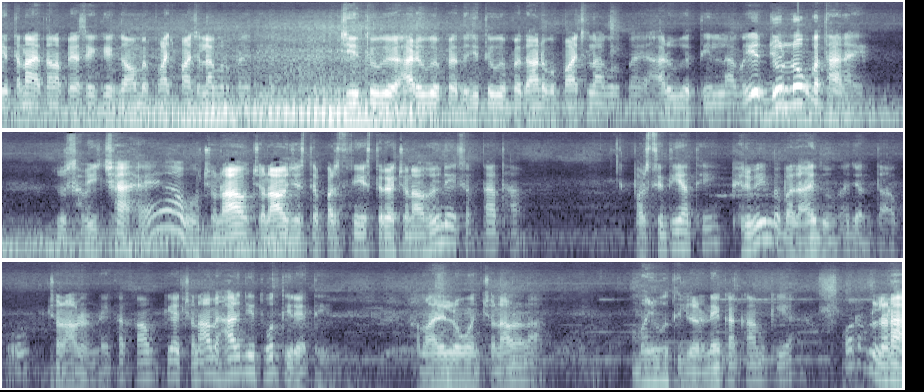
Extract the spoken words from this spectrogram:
इतना इतना पैसे के गाँव में पाँच पाँच लाख रुपए दिए। जीते हुए हारे हुए जीते हुए प्रधान को पाँच लाख रुपए हारे हुए तीन लाख ये जो लोग बता रहे हैं जो समीक्षा है वो चुनाव चुनाव जिस तरह परिस्थिति इस तरह चुनाव हो ही नहीं सकता था। परिस्थितियाँ थी फिर भी मैं बधाई दूँगा जनता को चुनाव लड़ने का काम किया चुनाव में हार जीत होती रहती। हमारे लोगों ने चुनाव लड़ा मजबूती लड़ने का काम किया और लड़ा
